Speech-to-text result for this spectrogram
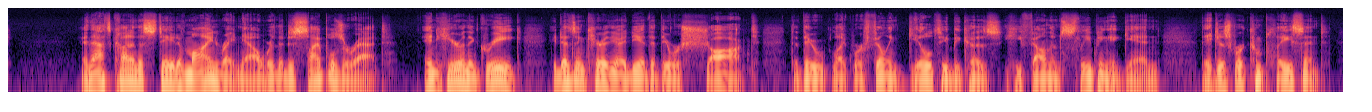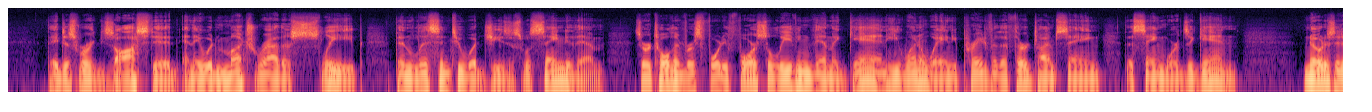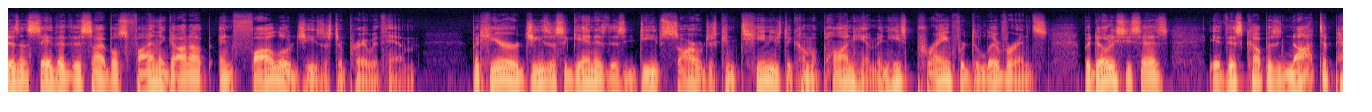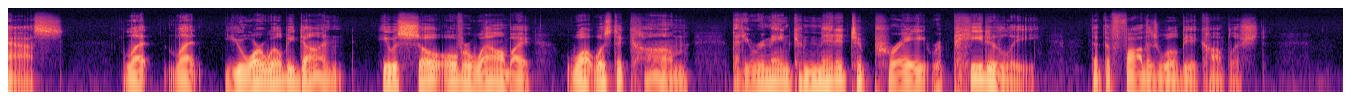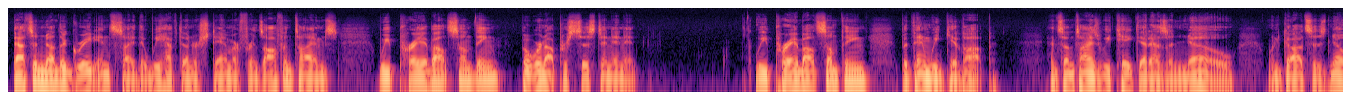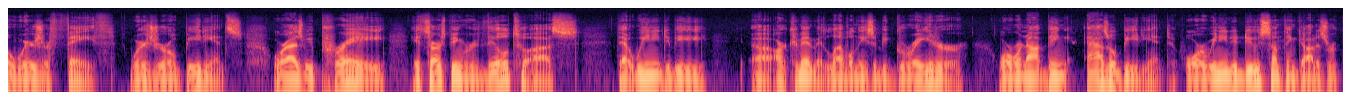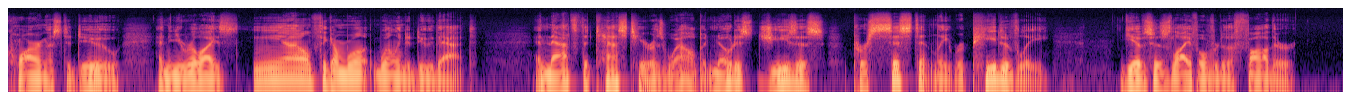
And that's kind of the state of mind right now where the disciples are at. And here in the Greek, it doesn't carry the idea that they were shocked, that they like were feeling guilty because he found them sleeping again. They just were complacent. They just were exhausted and they would much rather sleep than listen to what Jesus was saying to them. So we're told in verse 44 So leaving them again, he went away and he prayed for the third time, saying the same words again. Notice it doesn't say that the disciples finally got up and followed Jesus to pray with him. But here, Jesus again is this deep sorrow just continues to come upon him, and he's praying for deliverance. But notice he says, If this cup is not to pass, let, let your will be done. He was so overwhelmed by what was to come that he remained committed to pray repeatedly that the Father's will be accomplished. That's another great insight that we have to understand, my friends. Oftentimes, we pray about something, but we're not persistent in it. We pray about something, but then we give up. And sometimes we take that as a no when God says, No, where's your faith? Where's your obedience? Or as we pray, it starts being revealed to us that we need to be, uh, our commitment level needs to be greater, or we're not being as obedient, or we need to do something God is requiring us to do. And then you realize, yeah, I don't think I'm will- willing to do that. And that's the test here as well. But notice Jesus persistently, repeatedly gives his life over to the Father,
